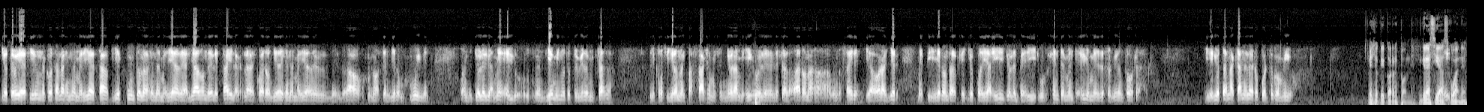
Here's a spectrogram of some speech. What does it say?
Yo te voy a decir una cosa, la gendarmería está a 10 puntos, la gendarmería de allá donde él está y la, la escuadrón 10 de gendarmería del, del Dorado nos atendieron muy bien. Cuando yo le llamé, ellos en 10 minutos estuvieron en mi casa, le consiguieron el pasaje a mi señora, a mi hijo y le, trasladaron a, Buenos Aires y ahora ayer me pidieron que yo podía ir, yo le pedí urgentemente, ellos me resolvieron todo y ellos están acá en el aeropuerto conmigo. Es lo que corresponde. Gracias, Juan. ¿eh?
